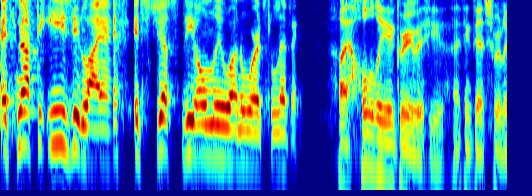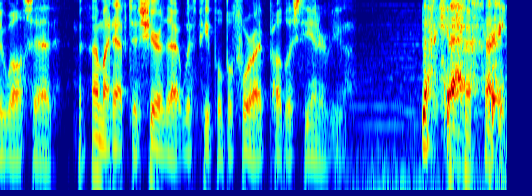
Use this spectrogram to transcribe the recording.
it's not the easy life. It's just the only one worth living. I wholly agree with you. I think that's really well said. I might have to share that with people before I publish the interview. Okay, great.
